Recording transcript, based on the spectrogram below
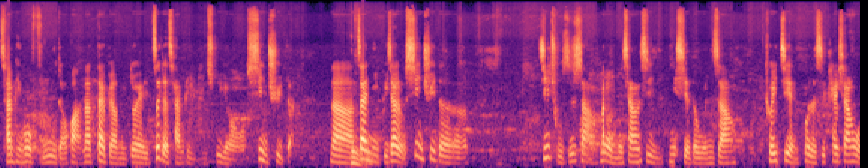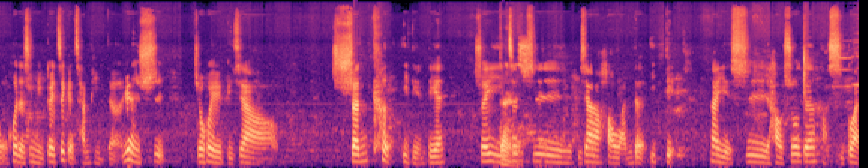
产品或服务的话，那代表你对这个产品你是有兴趣的。那在你比较有兴趣的基础之上，那我们相信你写的文章、推荐或者是开箱文，或者是你对这个产品的认识，就会比较。深刻一点点，所以这是比较好玩的一点，那也是好说跟好习惯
